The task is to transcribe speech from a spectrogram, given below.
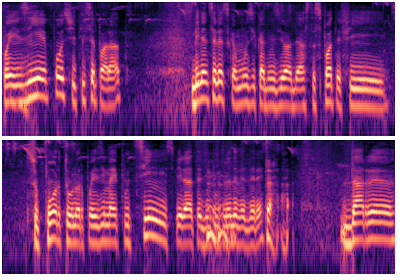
Poezie poți citi separat. Bineînțeles că muzica din ziua de astăzi poate fi suportul unor poezii mai puțin inspirate din punctul meu de vedere. Da. Dar uh,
